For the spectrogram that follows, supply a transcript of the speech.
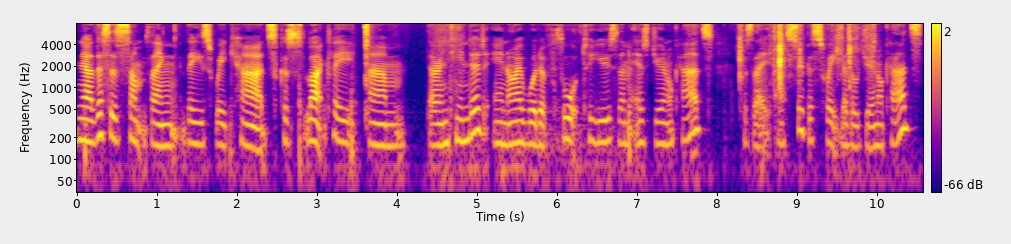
Now this is something, these wee cards, because likely um, they're intended and I would have thought to use them as journal cards because they are super sweet little journal cards.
